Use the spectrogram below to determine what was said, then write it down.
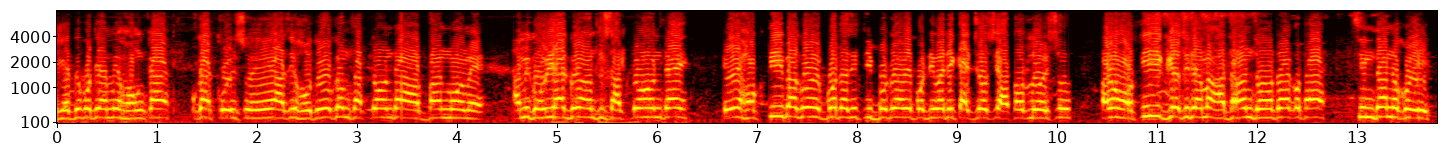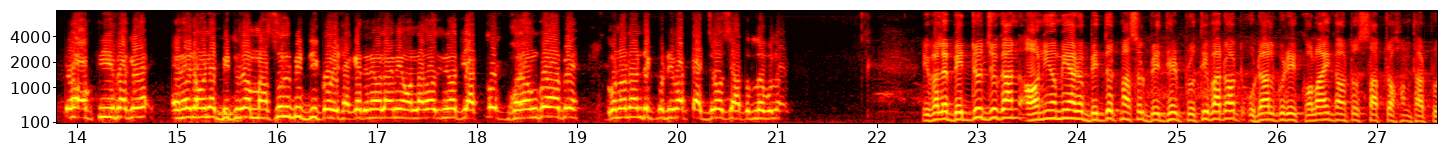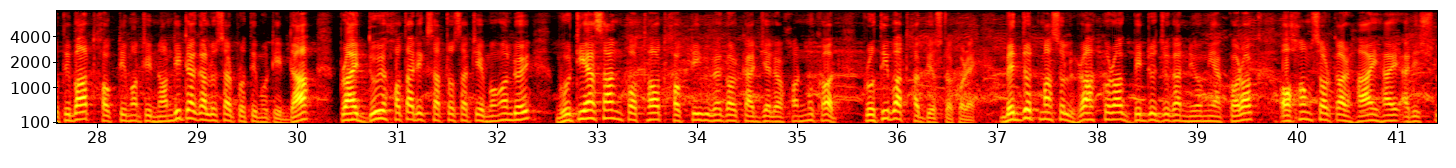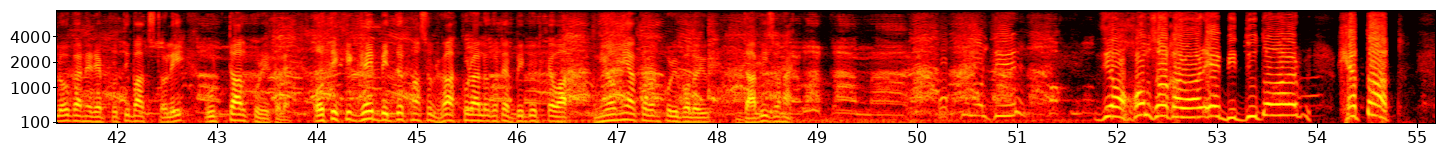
সেইটোৰ প্ৰতি আমি শংকা প্ৰকাশ কৰিছো। সেয়ে আজি সদৌ অসম ছাত্ৰ সন্থাৰ আহ্বান মৰ্মে আমি গৰিয়া গ্ৰহণ ছাত্ৰ সন্থাই এই শক্তি বিভাগৰ ওপৰত আজি তীব্ৰতাৰে প্ৰতিবাদী কাৰ্যসূচী হাতত লৈছো আৰু অতি শীঘ্ৰে যদি আমাৰ সাধাৰণ জনতাৰ কথা চিন্তা নকৰি এই শক্তি বিভাগে এনেধৰণে বিদ্যুতৰ মাচুল বৃদ্ধি কৰি থাকে তেনেহ'লে আমি অনাগত দিনত ইয়াতকৈ ভয়ংকৰভাৱে গণতান্ত্ৰিক প্ৰতিবাদ কাৰ্যসূচী হাতত ল'বলৈ ইফালে বিদ্যুৎ যোগান অনিয়মীয়া আৰু বিদ্যুৎ মাচুল বৃদ্ধিৰ প্ৰতিবাদত ওদালগুৰিৰ কলাই গাঁৱতো ছাত্ৰ সন্থাৰ প্ৰতিবাদ শক্তিমন্ত্ৰী নন্দিতা গালোচাৰ প্ৰতিমূৰ্তি দাহ প্ৰায় দুই শতাধিক ছাত্ৰ ছাত্ৰীয়ে মঙলদৈ ভুটীয়াচাং পথত শক্তি বিভাগৰ কাৰ্যালয়ৰ সন্মুখত প্ৰতিবাদ সাব্যস্ত কৰে। বিদ্যুৎ মাচুল হ্ৰাস কৰক বিদ্যুৎ যোগান নিয়মীয়া কৰক অসম চৰকাৰ হাই হাই আদি শ্লোগানেৰে প্ৰতিবাদস্থলী উত্তাল কৰি তোলে। অতি শীঘ্ৰেই বিদ্যুৎ মাচুল হ্ৰাস কৰাৰ লগতে বিদ্যুৎ সেৱা নিয়মীয়াকৰণ কৰিবলৈও দাবী জনায়। যি অসম চৰকাৰৰ এই বিদ্যুতৰ ক্ষেত্ৰত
